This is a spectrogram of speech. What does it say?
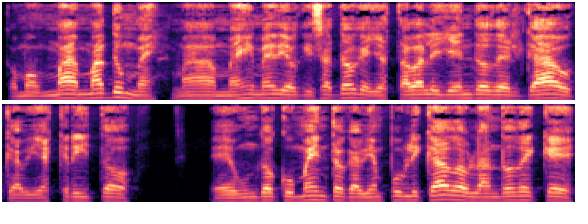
como más, más de un mes, más mes y medio, quizás dos, que yo estaba leyendo del GAO que había escrito eh, un documento que habían publicado hablando de que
